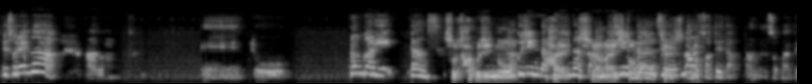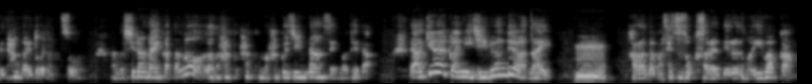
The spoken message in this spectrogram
で、それが、あの、えっ、と、ハンガリーダンス。そう白人の。白人だ、はい、知らない人の白人男性。のそう手だったんです。そうでハンガリーとかだとそう。あの知らない方のあの白白白人男性の手だ。で明らかに自分ではないうん。体が接続されているその違和感っ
